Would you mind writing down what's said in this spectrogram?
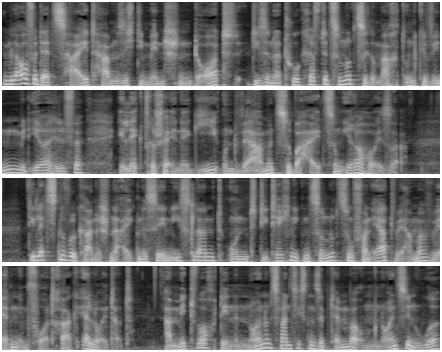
Im Laufe der Zeit haben sich die Menschen dort diese Naturkräfte zunutze gemacht und gewinnen mit ihrer Hilfe elektrische Energie und Wärme zur Beheizung ihrer Häuser. Die letzten vulkanischen Ereignisse in Island und die Techniken zur Nutzung von Erdwärme werden im Vortrag erläutert. Am Mittwoch, den 29. September um 19 Uhr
